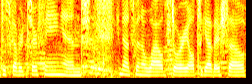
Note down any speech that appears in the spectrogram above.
discovered surfing, and you know, it's been a wild story altogether. So,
